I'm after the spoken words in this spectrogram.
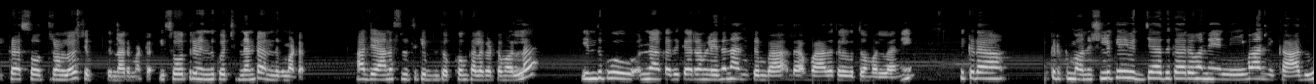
ఇక్కడ సూత్రంలో చెప్తున్నారు అనమాట ఈ సూత్రం ఎందుకు వచ్చిందంటే అందుకమాట ఆ ధ్యానశ్రుతికి దుఃఖం కలగటం వల్ల ఎందుకు నాకు అధికారం లేదని ఆయనకి బాధ బాధ కలుగుతాం వల్ల అని ఇక్కడ ఇక్కడికి మనుషులకే విద్యాధికారం అనే నియమాన్ని కాదు.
